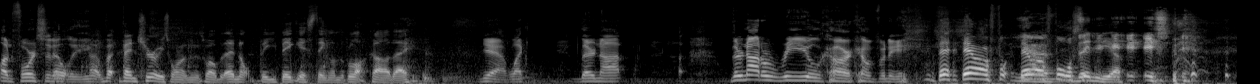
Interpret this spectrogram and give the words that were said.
Unfortunately, Uh, V- Venturi's one of them as well, but they're not the biggest thing on the block, are they? yeah, like they're not. They're not a real car company. There, there are fo- there Yeah, are Force the- India. it- it- it's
